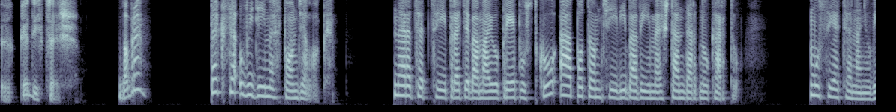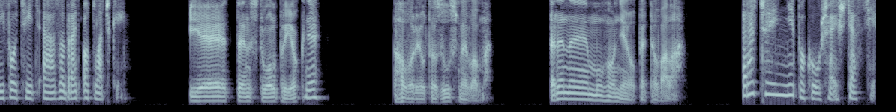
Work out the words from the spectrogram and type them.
E, kedy chceš? Dobre. Tak sa uvidíme v pondelok. Na recepcii pre teba majú priepustku a potom ti vybavíme štandardnú kartu. Musia ťa na ňu vyfotiť a zobrať otlačky. Je ten stôl pri okne? Hovoril to s úsmevom. René mu ho neopetovala. Radšej nepokúšaj šťastie.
